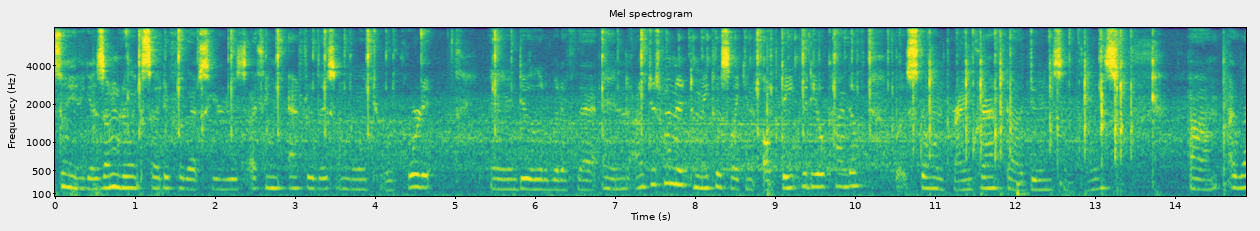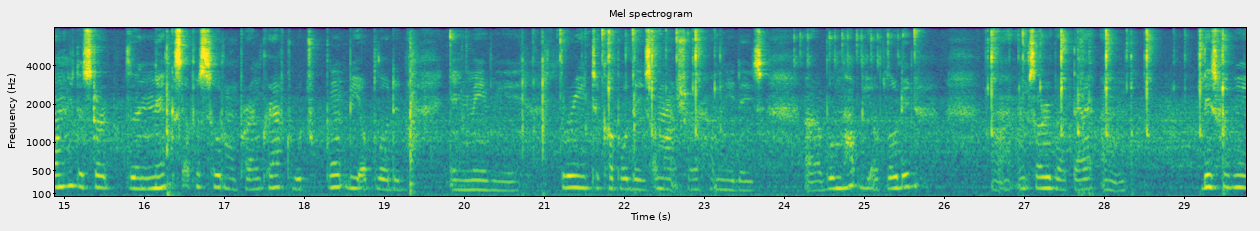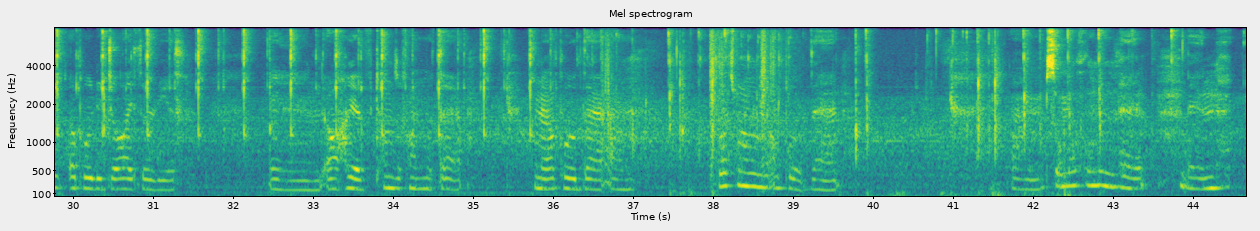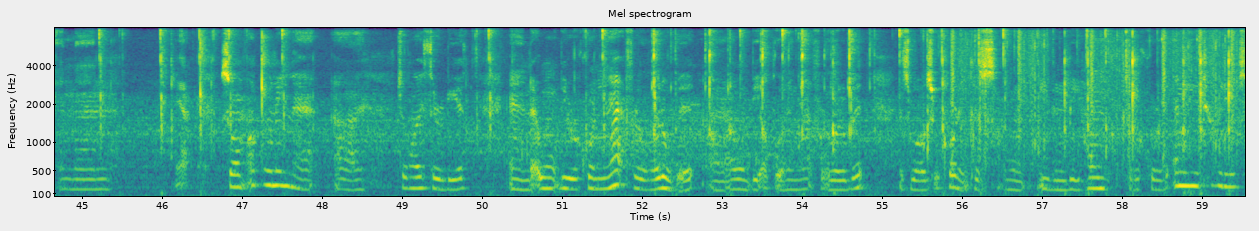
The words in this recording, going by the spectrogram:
So yeah guys, I'm really excited for that series. I think after this I'm going to record it and do a little bit of that. And I just wanted to make this like an update video kind of, but still in Primecraft, uh, doing some things. Um, I wanted to start the next episode on Primecraft, which won't be uploaded in maybe three to couple days. I'm not sure how many days. Uh, will not be uploaded. Uh, I'm sorry about that. Um, this will be uploaded July 30th, and I'll have tons of fun with that when I upload that. Um, that's when I'm gonna upload that. Um, so I'm uploading that then, and then, yeah. So I'm uploading that uh, July 30th, and I won't be recording that for a little bit. Um, I won't be uploading that for a little bit as well as recording because I won't even be home to record any YouTube videos.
